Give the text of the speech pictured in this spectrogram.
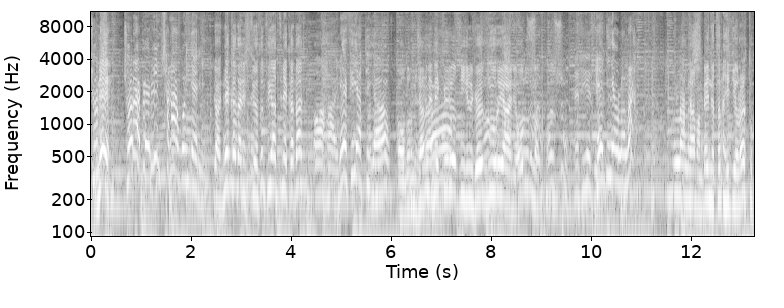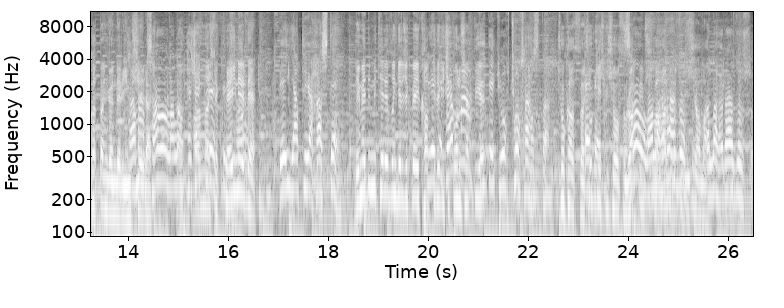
Çorap, Ne? Çorap öreyim sana göndereyim. Ya ne kadar istiyorsun? Fiyatı ne kadar? Aha ne fiyatı ya? Olur mu canım? Emek veriyorsun şimdi. Göz nuru yani. Olur mu? Olsun. Hediye diye. Hediye olarak kullanırsın. Tamam ben de sana hediye olarak Tokat'tan göndereyim bir Tamam şeyler. sağ ol Allah teşekkür Anlaştık. ettim. Bey sağ ol. nerede? Bey yatıyor hasta. Demedin mi televizyon gelecek bey kalk gidek içi ama konuşacak diye. Dedik yok çok hasta. Çok hasta, çok Evet. geçmiş olsun. Sağ Rabbim ol Allah şifalar razı versin olsun. inşallah. Allah razı olsun.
